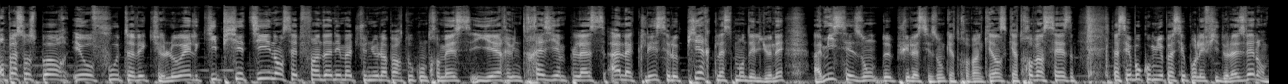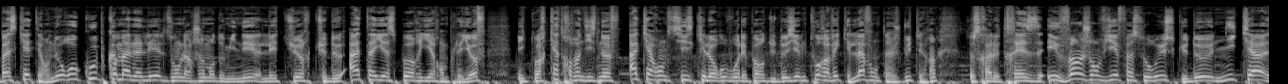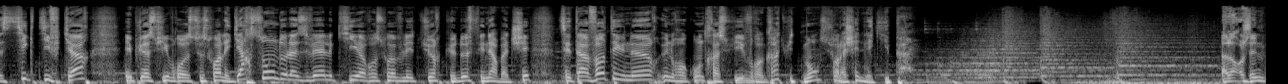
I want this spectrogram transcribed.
On passe au sport et au foot avec l'OL qui piétine en cette fin d'année. Match nul un partout contre Metz hier une 13e place à la clé. C'est le pire classement des Lyonnais à mi-saison depuis la saison 95-96. Ça s'est beaucoup mieux passé pour les filles de Lasvel en basket et en Eurocoupe. Comme à l'aller, elles ont largement dominé les Turcs de Sport hier en playoff. Victoire 99 à 46 qui leur ouvre les portes du deuxième tour avec l'avantage du terrain. Ce sera le 13 et 20 janvier face aux Russes de Nika Siktivkar. Et puis à suivre ce soir les garçons de Lasvel qui reçoivent les Turcs de Fenerbahçe. C'est à 21h, une rencontre à suivre gratuitement sur la chaîne L'équipe. Alors j'ai une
